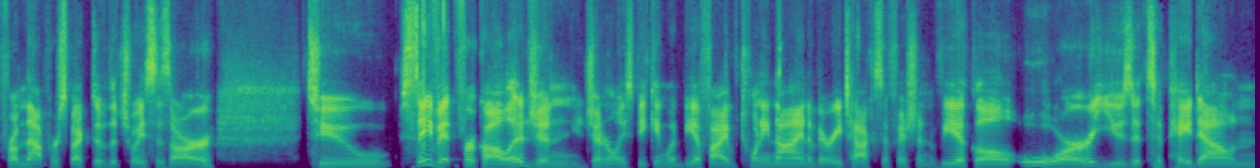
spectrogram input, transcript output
from that perspective, the choices are to save it for college and generally speaking would be a 529 a very tax efficient vehicle or use it to pay down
